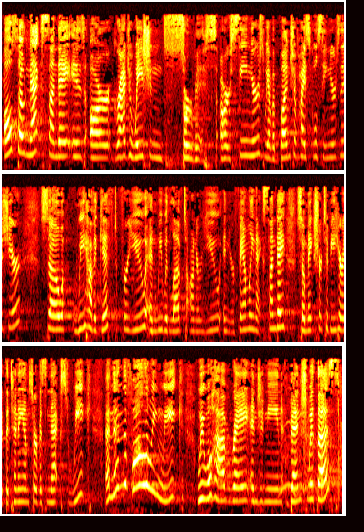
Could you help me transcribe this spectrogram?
Also, next Sunday is our graduation service. Our seniors, we have a bunch of high school seniors this year. So we have a gift for you and we would love to honor you and your family next Sunday. So make sure to be here at the 10 a.m. service next week. And then the following week, we will have Ray and Janine Bench with us.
